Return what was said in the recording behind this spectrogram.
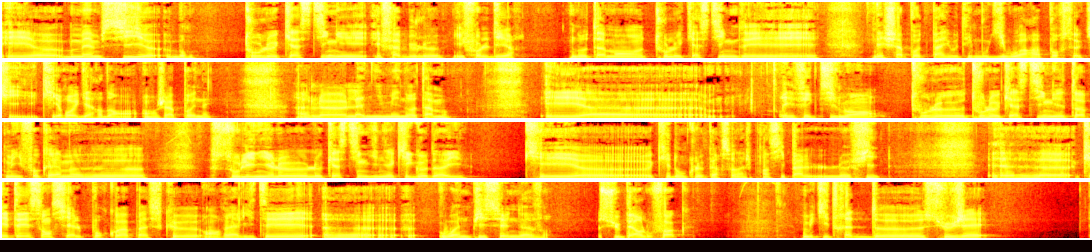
Et euh, même si, bon, tout le casting est, fabuleux, il faut le dire. Notamment tout le casting des, des chapeaux de paille ou des Mugiwara pour ceux qui, regardent en, en japonais, l'animé notamment. Et euh, effectivement, tout le, casting est top, mais il faut quand même euh, souligner le, casting d'Iñaki Godoy, qui est, euh, qui est donc le personnage principal, Luffy, euh, qui était essentiel. Pourquoi? Parce que en réalité, One Piece est une œuvre super loufoque, mais qui traite de sujets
